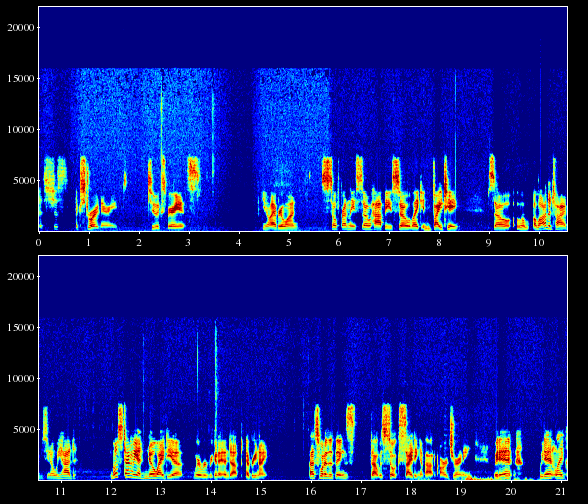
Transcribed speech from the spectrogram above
it's just extraordinary to experience. You know, everyone so friendly, so happy, so like inviting. So a lot of the times, you know, we had most of the time we had no idea where we were going to end up every night. That's one of the things that was so exciting about our journey. We didn't we didn't like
